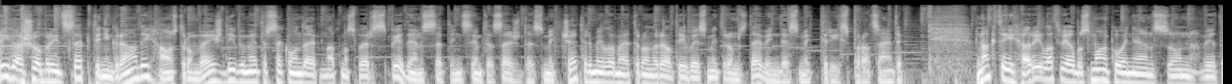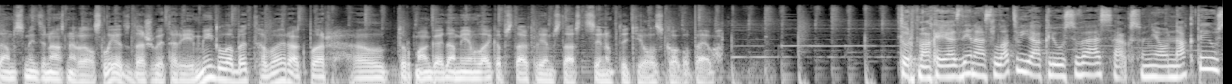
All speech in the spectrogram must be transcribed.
Rīgā šobrīd 7 grādi, austrumu vējš 2 m2, atmosfēras spiediens 764 mm un relatīvais mitrums 93%. Naktī arī Latvijā būs mākoņdienas un vietām smidzinās neliels lietus, dažviet arī migla, bet vairāk par eh, turpmāk gaidāmiem laikapstākļiem stāsta sinoptiķi Ilas Golubēva. Turpmākajās dienās Latvijā kļūs vēsāks, un jau naktī uz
